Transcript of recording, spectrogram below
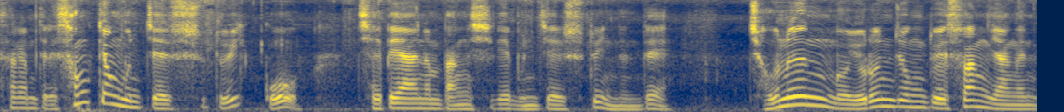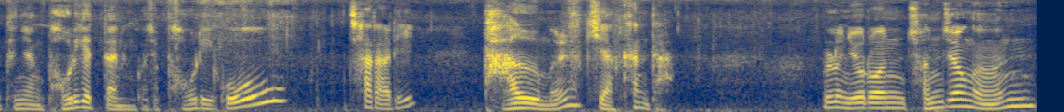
사람들의 성격 문제일 수도 있고 재배하는 방식의 문제일 수도 있는데 저는 뭐 이런 정도의 수확량은 그냥 버리겠다는 거죠. 버리고 차라리 다음을 기약한다. 물론 이런 전정은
